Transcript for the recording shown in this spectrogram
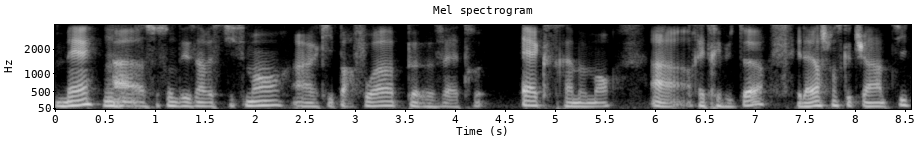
mais Mhm. euh, ce sont des investissements euh, qui parfois peuvent être extrêmement euh, rétributeurs. Et d'ailleurs, je pense que tu as un petit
